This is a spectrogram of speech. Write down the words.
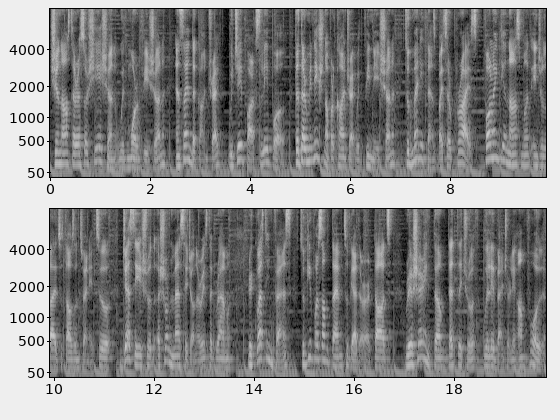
she announced her association with More Vision and signed a contract with Jay Park's label. The termination of her contract with P Nation took many fans by surprise. Following the announcement in July 2022, Jessi issued a short message on her Instagram requesting fans to give her some time to gather her thoughts, reassuring them that the truth will eventually unfold.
